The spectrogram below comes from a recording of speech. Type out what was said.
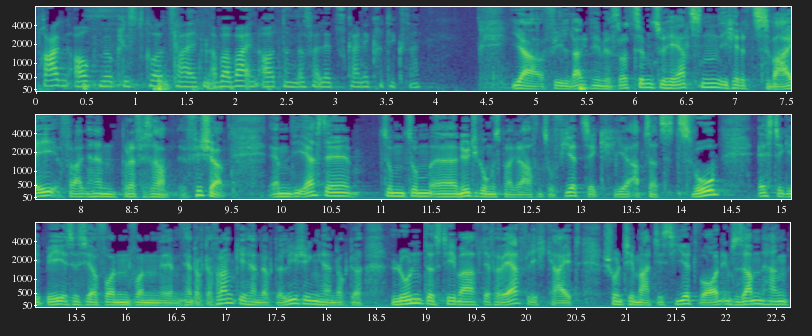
Fragen auch möglichst kurz halten. Aber war in Ordnung, das soll jetzt keine Kritik sein. Ja, vielen Dank. Ich nehme es trotzdem zu Herzen. Ich hätte zwei Fragen an Herrn Professor Fischer. Ähm, die erste zum, zum äh, Nötigungsparagraphen 240, hier Absatz 2 StGB. Es ist ja von, von ähm, Herrn Dr. Franke, Herrn Dr. Lisching, Herrn Dr. Lund das Thema der Verwerflichkeit schon thematisiert worden im Zusammenhang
